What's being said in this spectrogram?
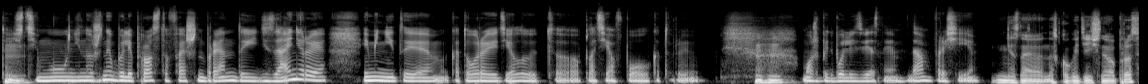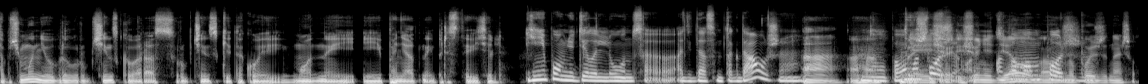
То М. есть ему не нужны были просто фэшн-бренды и дизайнеры именитые, которые делают э, платья в пол, которые, Мгм. может быть, более известные да, в России. Не знаю, насколько этичный вопрос, а почему он не выбрал Рубчинского, раз Рубчинский такой модный и понятный представитель? Я не помню, делали ли он с э, Адидасом тогда уже. А, ага. Ну, по-моему, он позже. Еще, еще не Он, делал, но, позже. но позже начал.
